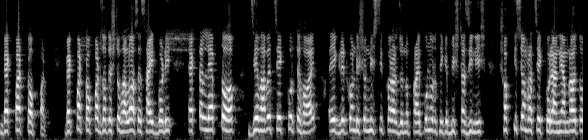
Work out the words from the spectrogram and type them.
back part top part back part top part যথেষ্ট ভালো আছে সাইড বডি একটা ল্যাপটপ যেভাবে চেক করতে হয় এই গ্রেড কন্ডিশন নিশ্চিত করার জন্য প্রায় পনেরো থেকে বিশটা জিনিস সবকিছু আমরা চেক করে আনি। আমরা হয়তো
